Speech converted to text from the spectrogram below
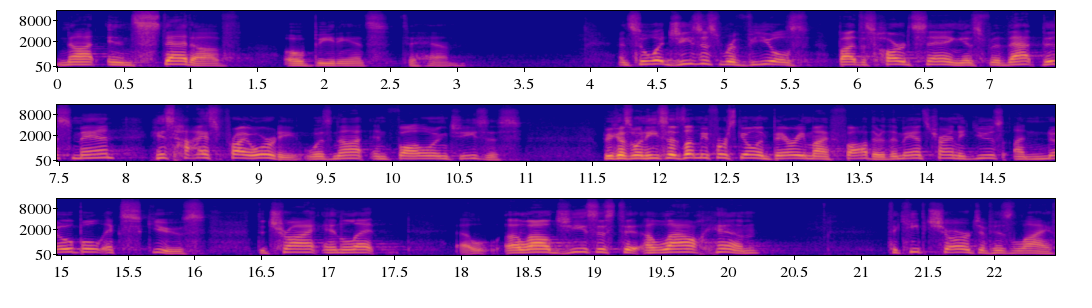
not instead of obedience to him. And so, what Jesus reveals by this hard saying is for that, this man, his highest priority was not in following Jesus. Because when he says, Let me first go and bury my father, the man's trying to use a noble excuse to try and let uh, allow Jesus to allow him to keep charge of his life,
